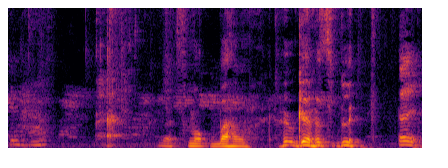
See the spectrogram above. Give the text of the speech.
in half? That's mukbang. We're gonna split. Hey,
